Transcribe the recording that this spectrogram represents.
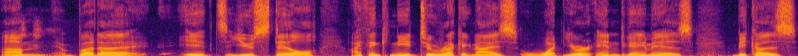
um, but uh, it's you still I think need to recognize what your end game is because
